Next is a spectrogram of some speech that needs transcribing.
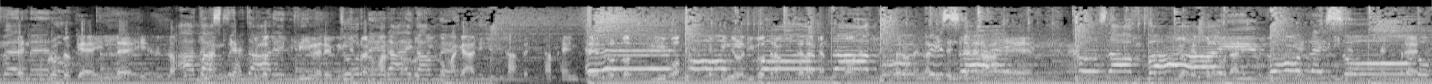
penso proprio che il, la fortuna mia è quella di scrivere, quindi per male non lo dico magari apertamente, non lo scrivo e quindi lo dico tramite la canzone. Però nella vita in generale eh, consiglio che volevo dare è quello di scrivere sempre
